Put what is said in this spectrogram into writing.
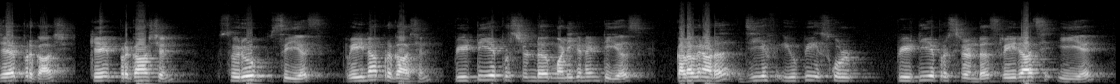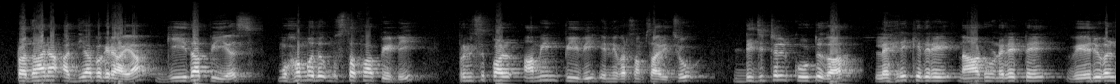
Jayaprakash K Prakashan Swaroop C S Reena Prakashan P T A president Manikandan T S Kadavanad G F U P school P T A president Sreeraj E A പ്രധാന അധ്യാപകരായ Geetha P S Muhammed Musthafa P T principal Ameen P V എന്നിവർ സംസാരിച്ചു. ഡിജിറ്റൽ കൂട്ടുകാർ ലഹരിക്കെതിരെ നാടുണരട്ടെ വേരുകൾ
